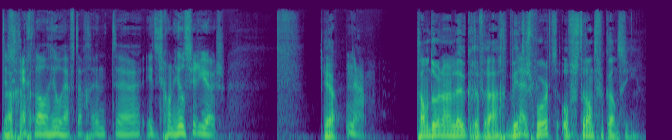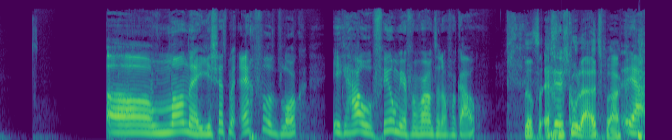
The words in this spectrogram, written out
Nou, is ga- echt wel heel heftig. En het, eh, het is gewoon heel serieus. Ja. Nou, Gaan we door naar een leukere vraag. Wintersport of strandvakantie? Oh man, nee, je zet me echt voor het blok. Ik hou veel meer van warmte dan van kou. Dat is echt Dus- een coole uitspraak. Ja,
